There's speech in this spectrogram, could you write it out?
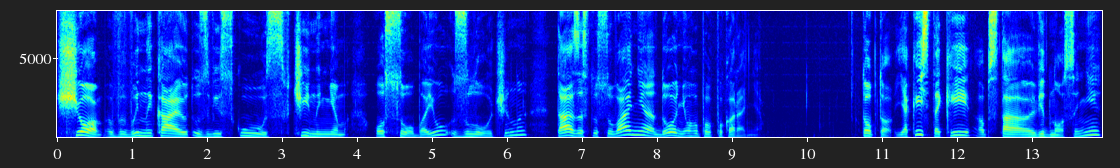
що виникають у зв'язку з вчиненням особою злочину та застосування до нього покарання. Тобто, якісь такі відносини,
